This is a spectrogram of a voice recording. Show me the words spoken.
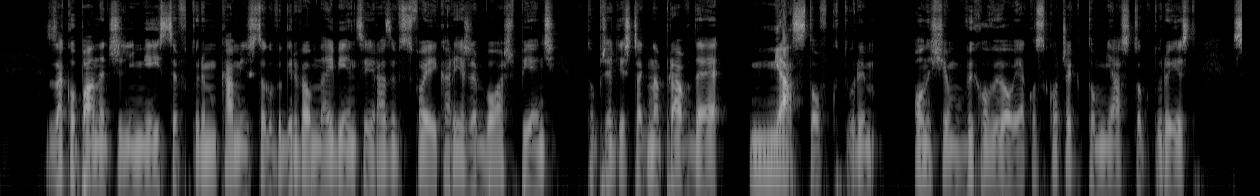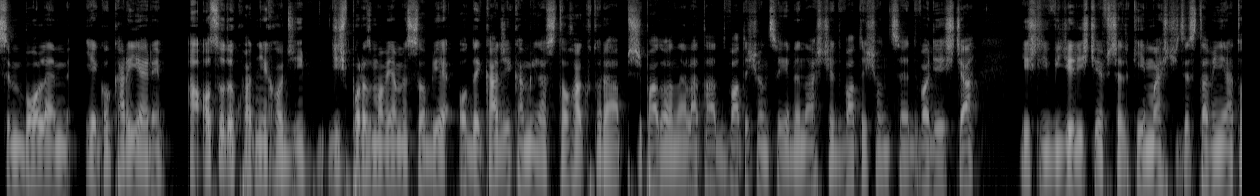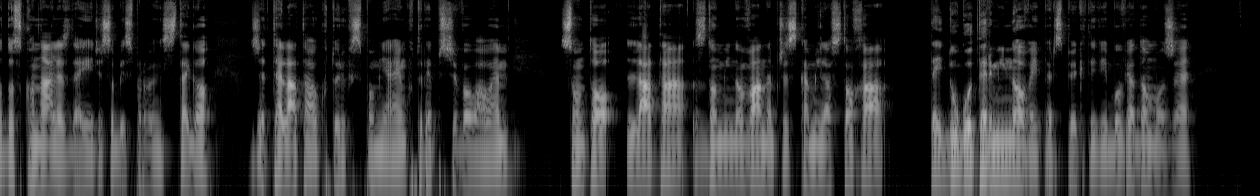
Zakopane, czyli miejsce, w którym Kamil Stok wygrywał najwięcej razy w swojej karierze, bo aż 5, to przecież tak naprawdę miasto, w którym on się wychowywał jako skoczek, to miasto, które jest symbolem jego kariery. A o co dokładnie chodzi? Dziś porozmawiamy sobie o dekadzie Kamila Stocha, która przypadła na lata 2011-2020. Jeśli widzieliście wszelkiej maści zestawienia, to doskonale zdajecie sobie sprawę z tego, że te lata, o których wspomniałem, które przywołałem, są to lata zdominowane przez Kamila Stocha tej długoterminowej perspektywie, bo wiadomo, że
